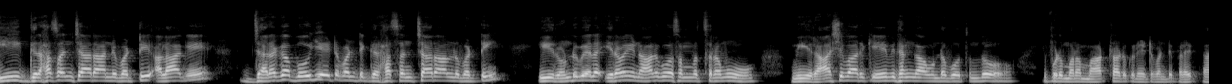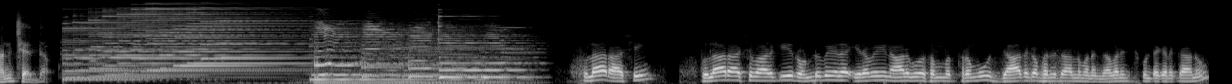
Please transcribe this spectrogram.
ఈ గ్రహ సంచారాన్ని బట్టి అలాగే జరగబోయేటువంటి గ్రహ సంచారాలను బట్టి ఈ రెండు వేల ఇరవై నాలుగో సంవత్సరము మీ రాశి వారికి ఏ విధంగా ఉండబోతుందో ఇప్పుడు మనం మాట్లాడుకునేటువంటి ప్రయత్నాన్ని చేద్దాం. తులారాశి తులారాశి వారికి రెండు వేల ఇరవై నాలుగో సంవత్సరము జాతక ఫలితాలను మనం గమనించుకుంటే కనుకను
